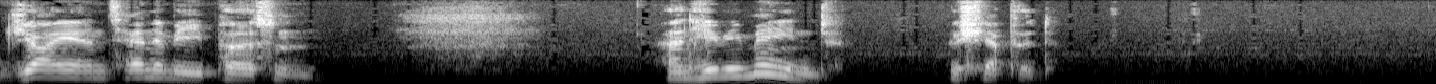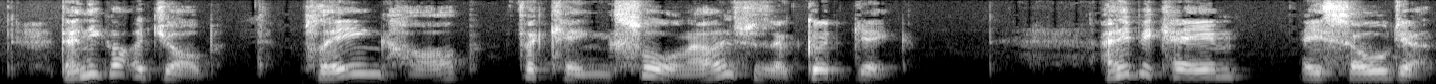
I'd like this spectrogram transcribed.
giant enemy person. And he remained a shepherd. Then he got a job playing harp for King Saul. Now, this was a good gig. And he became a soldier.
